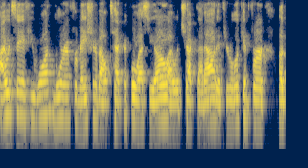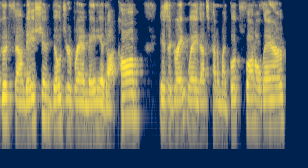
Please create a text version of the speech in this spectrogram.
I would say if you want more information about technical SEO, I would check that out. If you're looking for a good foundation, buildyourbrandmania.com is a great way. That's kind of my book funnel there.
